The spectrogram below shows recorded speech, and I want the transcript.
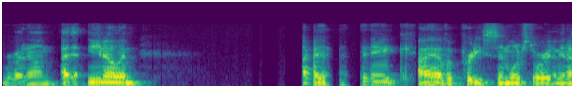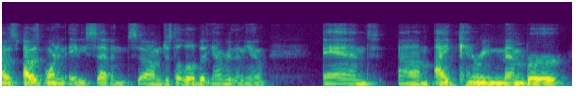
Right on. I, you know, and I think I have a pretty similar story. I mean, I was I was born in '87, so I'm just a little bit younger than you, and um, I can remember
